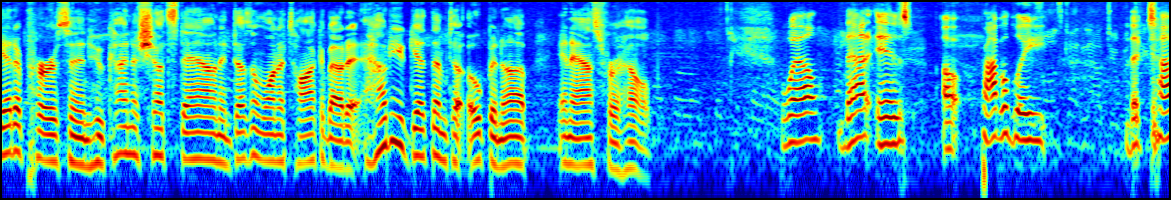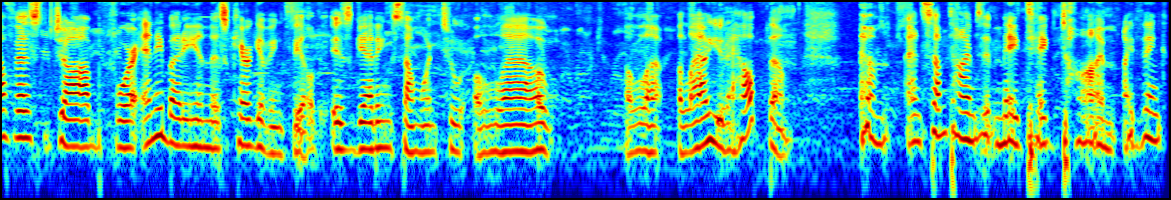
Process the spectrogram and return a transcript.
get a person who kind of shuts down and doesn't want to talk about it, how do you get them to open up and ask for help? Well, that is uh, probably the toughest job for anybody in this caregiving field is getting someone to allow allow, allow you to help them. and sometimes it may take time. I think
